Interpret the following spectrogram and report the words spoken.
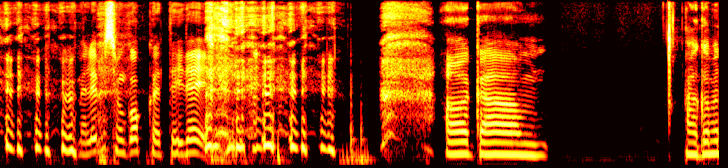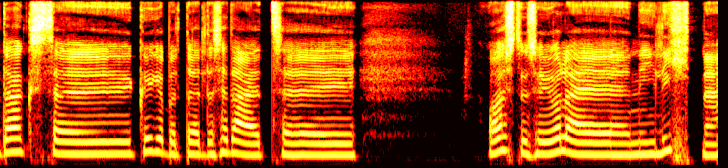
me leppisime kokku, et ei tee aga aga ma tahaks äh, kõigepealt öelda seda, et see vastus ei ole nii lihtne,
